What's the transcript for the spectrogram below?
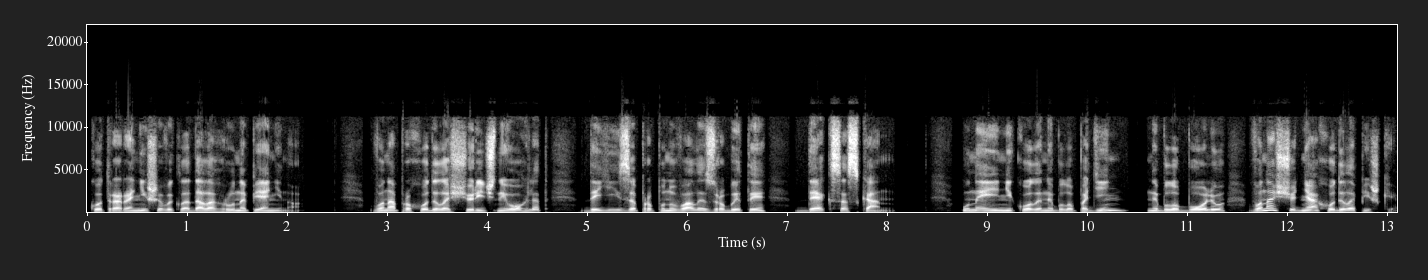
котра раніше викладала гру на піаніно. Вона проходила щорічний огляд, де їй запропонували зробити DEXA-скан. У неї ніколи не було падінь, не було болю, вона щодня ходила пішки.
